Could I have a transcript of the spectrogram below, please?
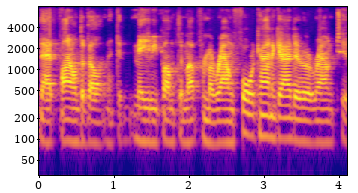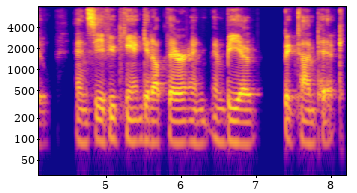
that final development to maybe bump them up from a round four kind of guy to a round two and see if you can't get up there and, and be a big time pick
